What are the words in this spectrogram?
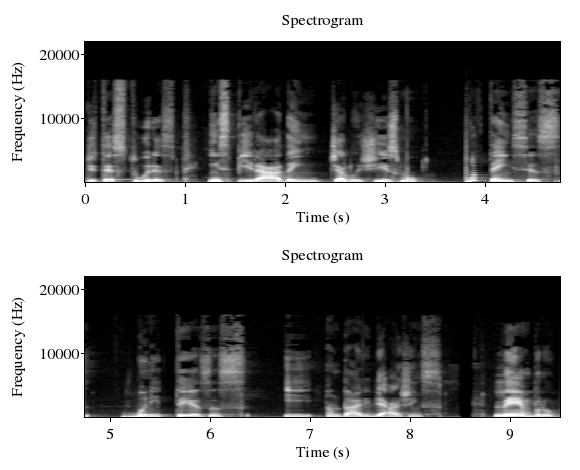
de Texturas, inspirada em dialogismo, potências, bonitezas e andarilhagens. Lembro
